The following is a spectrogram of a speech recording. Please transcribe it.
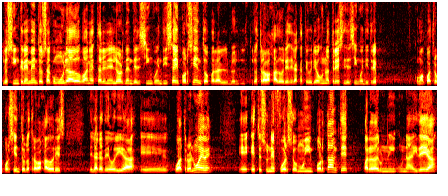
los incrementos acumulados van a estar en el orden del 56% para los trabajadores de las categorías 1 a 3 y del 53,4% los trabajadores de la categoría 4 eh, a 9. Eh, esto es un esfuerzo muy importante para dar una idea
